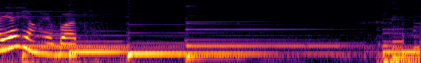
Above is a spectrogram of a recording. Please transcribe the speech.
ayah yang hebat. thank you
